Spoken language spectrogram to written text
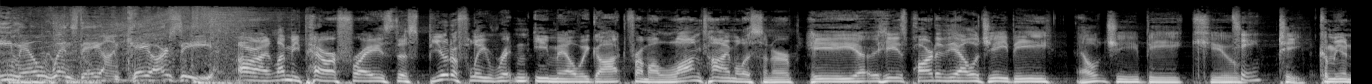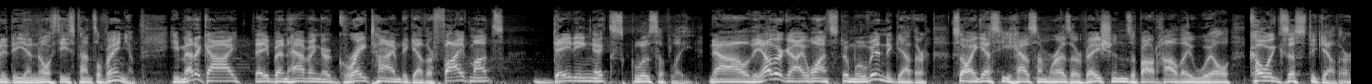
Email Wednesday on KRZ. All right, let me paraphrase this beautifully written email we got from a longtime listener. He uh, he's part of the LGB LGBTQ T community in Northeast Pennsylvania. He met a guy. They've been having a great time together. Five months dating exclusively. Now, the other guy wants to move in together, so I guess he has some reservations about how they will coexist together.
